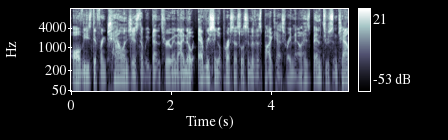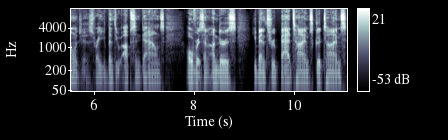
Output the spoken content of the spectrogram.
all these different challenges that we've been through. And I know every single person that's listening to this podcast right now has been through some challenges, right? You've been through ups and downs, overs and unders. You've been through bad times, good times.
